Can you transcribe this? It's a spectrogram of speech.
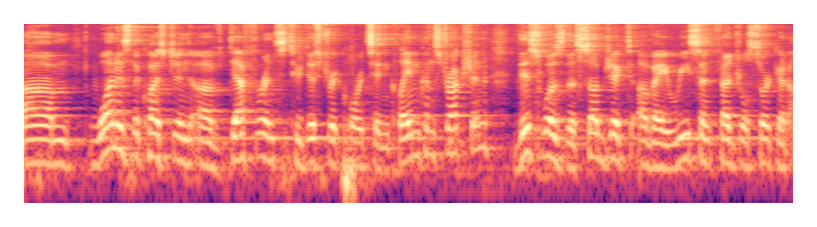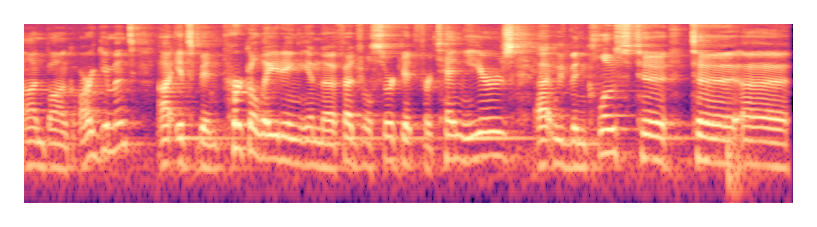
Um, one is the question of deference to district courts in claim construction. This was the subject of a recent Federal Circuit en banc argument. Uh, it's been percolating in the Federal Circuit for 10 years. Uh, we've been close to, to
